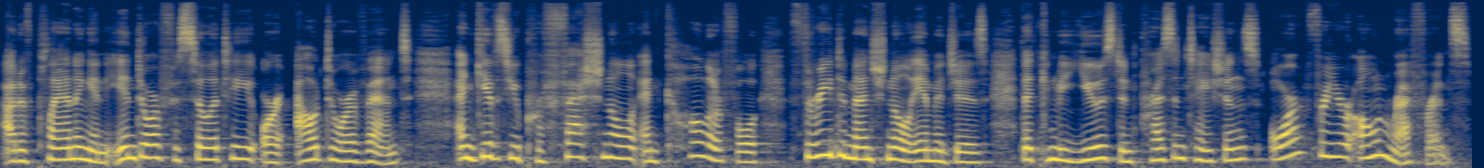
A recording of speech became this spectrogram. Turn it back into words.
out of planning an indoor facility or outdoor event and gives you professional and colorful three dimensional images that can be used in presentations or for your own reference.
